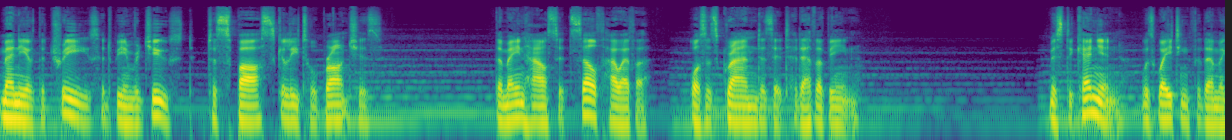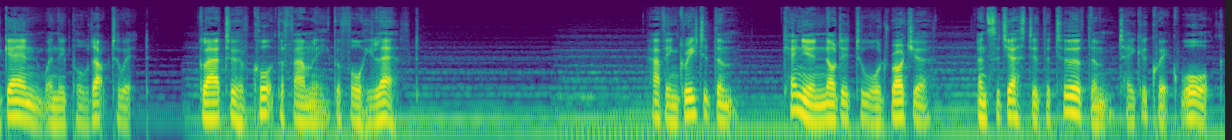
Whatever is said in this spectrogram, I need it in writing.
many of the trees had been reduced to sparse skeletal branches. The main house itself, however, was as grand as it had ever been. Mr. Kenyon was waiting for them again when they pulled up to it, glad to have caught the family before he left. Having greeted them, Kenyon nodded toward Roger and suggested the two of them take a quick walk.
